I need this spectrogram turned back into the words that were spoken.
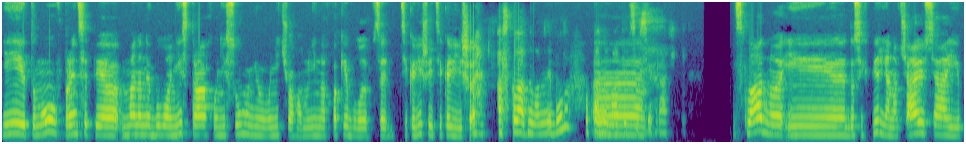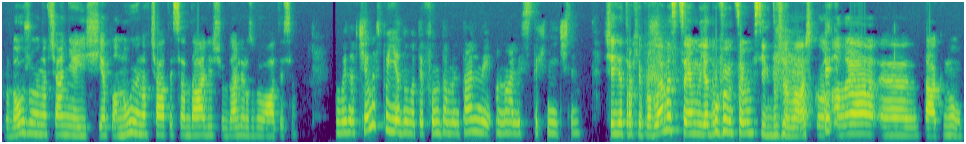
і тому, в принципі, в мене не було ні страху, ні сумніву, нічого. Мені навпаки було все цікавіше і цікавіше. А складно вам не було опанувати ці Е, всі графіки? складно, і до сих пір я навчаюся і продовжую навчання, і ще планую навчатися далі, щоб далі розвиватися. Ви навчились поєднувати фундаментальний аналіз з технічним? Ще є трохи проблеми з цим. Я думаю, це у всіх дуже важко. Але е, так, ну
